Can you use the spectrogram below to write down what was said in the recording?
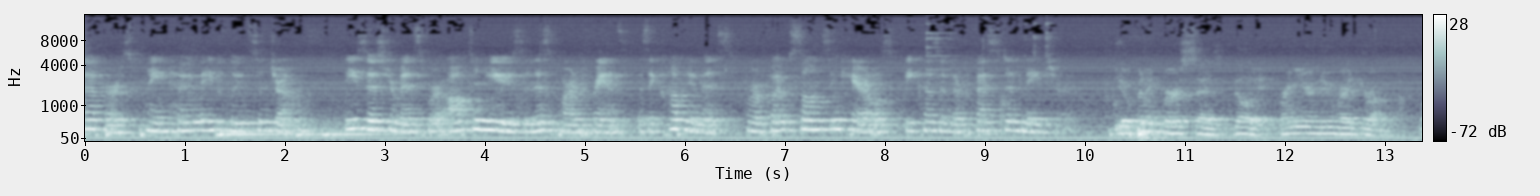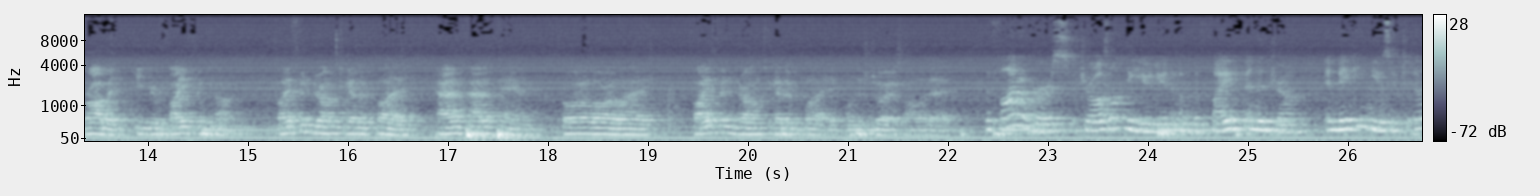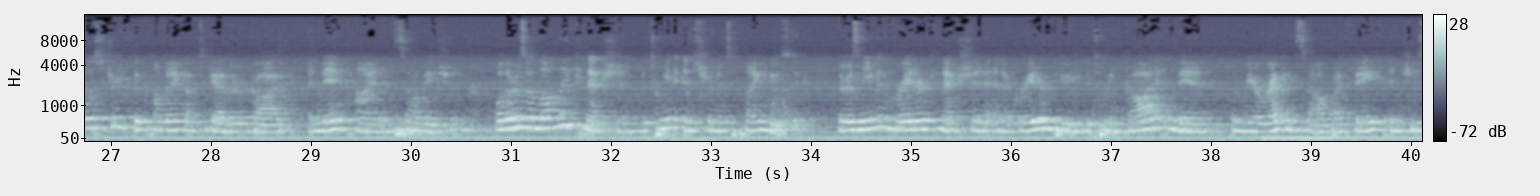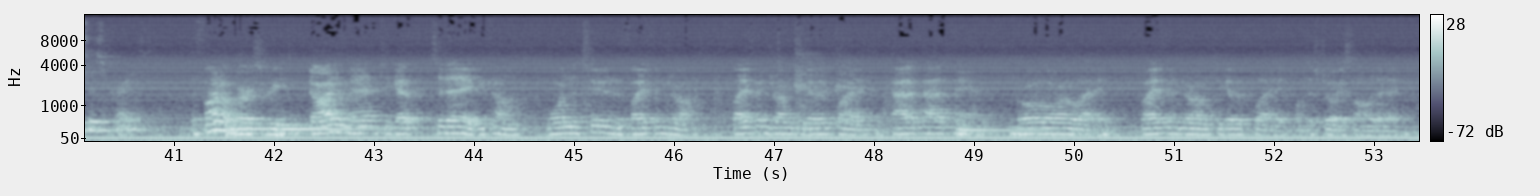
Shepherds playing homemade flutes and drums. These instruments were often used in this part of France as accompaniments for folk songs and carols because of their festive nature. The opening verse says, Billy, bring your new red drum. Robin, keep your fife and come. Fife and drum together play. Pat a pat a pan. Laura Lorelei. Fife and drum together play on this joyous holiday. The final verse draws on the union of the fife and the drum in making music to illustrate the coming of together of God and mankind in salvation. While there is a lovely connection between instruments playing music, there is an even greater connection and a greater beauty between God and man when we are reconciled by faith in Jesus Christ. The final verse reads, God and man together today become one the tune, the fife and drum. Fife and drum together play, pat a pat a pan, roll away. Fife and drum together play on this joyous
